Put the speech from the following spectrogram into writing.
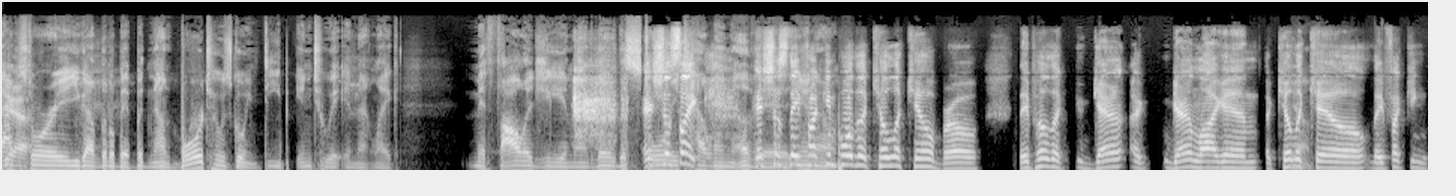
Yeah. backstory, you got a little bit, but now Boruto is going deep into it in that like mythology and like the the it's just like storytelling of it. it's just they fucking know? pulled the Kill la Kill, bro. They pull a Gurren a Gurren Lagann, a kill the Yeah. kill. They fucking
